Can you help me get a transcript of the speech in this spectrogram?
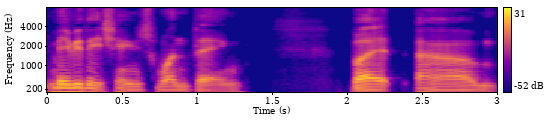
Maybe they changed one thing, but um,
